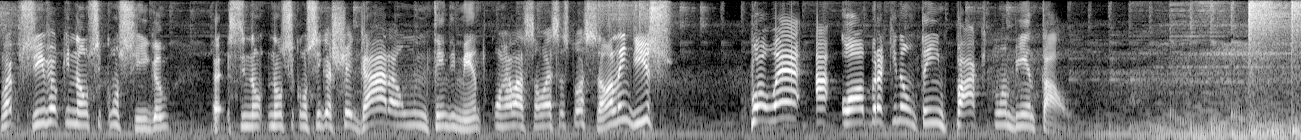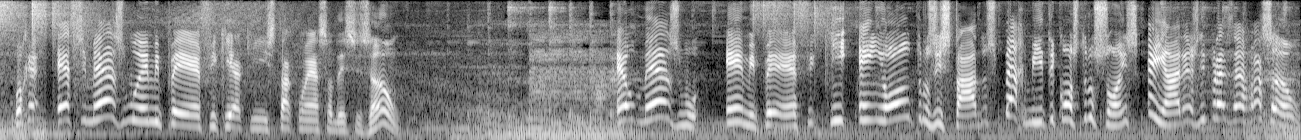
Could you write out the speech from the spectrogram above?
Não é possível que não se consigam, eh, se não, não se consiga chegar a um entendimento com relação a essa situação. Além disso, qual é a obra que não tem impacto ambiental? Porque esse mesmo MPF que aqui está com essa decisão é o mesmo MPF que em outros estados permite construções em áreas de preservação.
